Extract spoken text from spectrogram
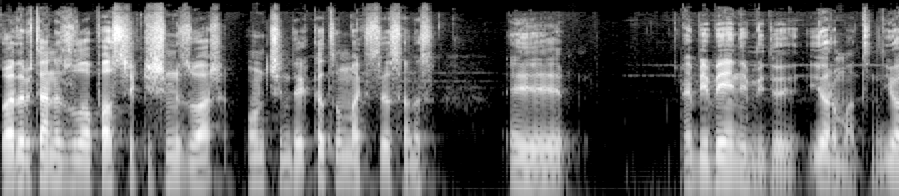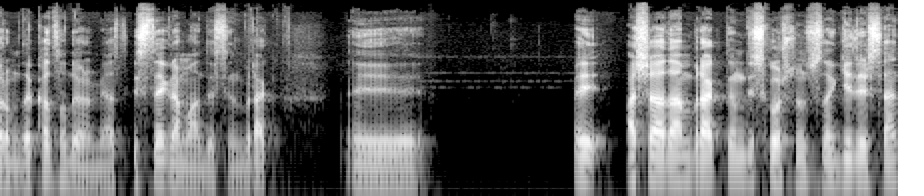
Bu arada bir tane Zula Pass çekişimiz var. Onun için de katılmak istiyorsanız ve bir beğenin videoyu, yorum atın. Yorumda katılıyorum yaz. Instagram adresini bırak. Ee, ve aşağıdan bıraktığım Discord sunucusuna gelirsen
